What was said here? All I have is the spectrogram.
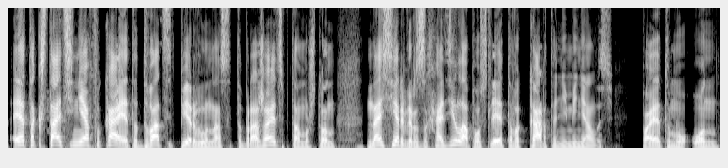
Это, кстати, не AFK. Это 21 у нас отображается, потому что он на сервер заходил, а после этого карта не менялась. Поэтому он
